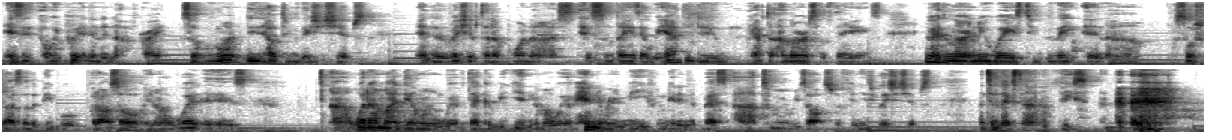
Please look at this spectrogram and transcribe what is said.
is it are we putting in enough, right? So we want these healthy relationships, and the relationships that are important to us is some things that we have to do. We have to unlearn some things. We have to learn new ways to relate and um, socialize with other people, but also, you know, what is uh, what am I dealing with that could be getting in my way of hindering me from getting the best optimal results within these relationships? Until next time, peace.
